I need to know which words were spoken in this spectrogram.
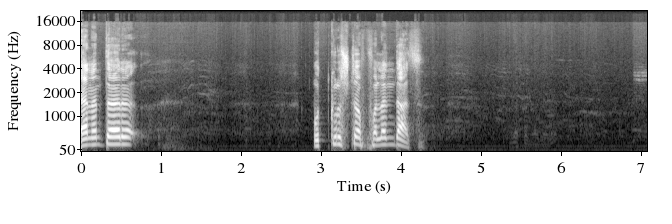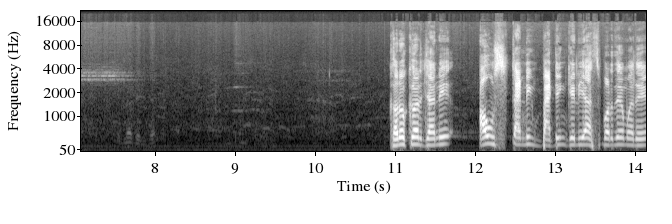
त्यानंतर उत्कृष्ट फलंदाज. खरोखर ज्यांनी आउटस्टँडिंग बॅटिंग केली या स्पर्धेमध्ये.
